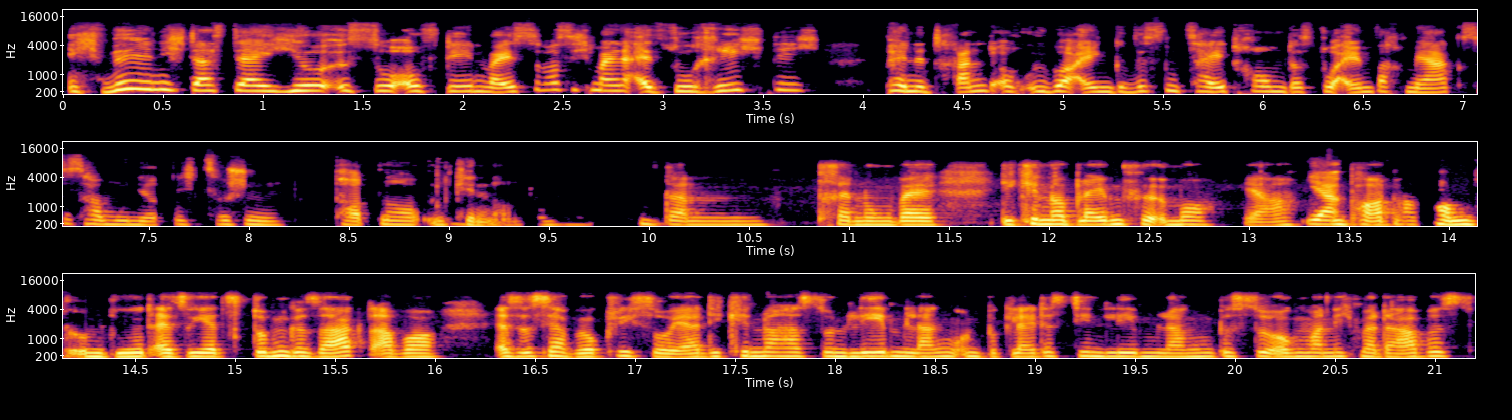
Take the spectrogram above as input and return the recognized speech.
ich will nicht, dass der hier ist, so auf den, weißt du, was ich meine? Also so richtig penetrant auch über einen gewissen Zeitraum, dass du einfach merkst, es harmoniert nicht zwischen Partner und Kindern. Dann Trennung, weil die Kinder bleiben für immer, ja. Ja. Ein Partner kommt und geht. Also jetzt dumm gesagt, aber es ist ja wirklich so, ja. Die Kinder hast du ein Leben lang und begleitest die ein Leben lang, bis du irgendwann nicht mehr da bist.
